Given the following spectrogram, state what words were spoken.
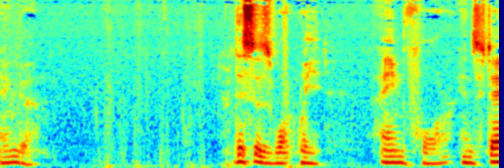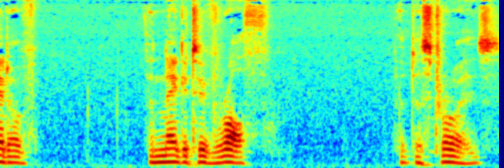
anger. This is what we aim for instead of the negative wrath that destroys,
